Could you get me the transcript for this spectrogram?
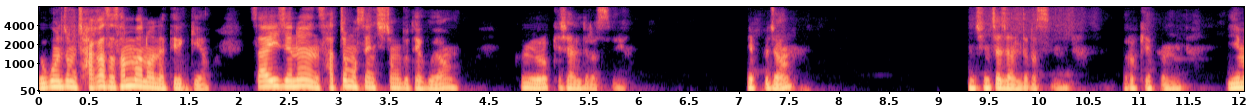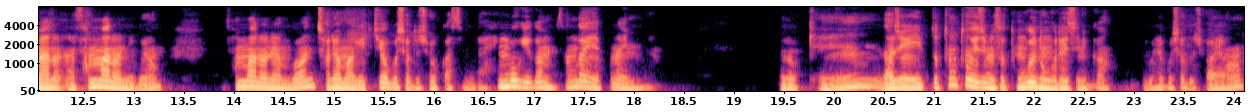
요건 좀 작아서 3만원에 드릴게요. 사이즈는 4.5cm 정도 되고요. 그럼 이렇게 잘 들었어요. 예쁘죠? 진짜 잘 들었습니다. 이렇게 예쁩니다. 2만원, 아, 3만원이고요. 3만원에 한번 저렴하게 키워보셔도 좋을 것 같습니다. 행복이금 상당히 예쁜 아이입니다. 이렇게. 나중에 잎도 통통해지면서 동글동글해지니까 이거 해보셔도 좋아요.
